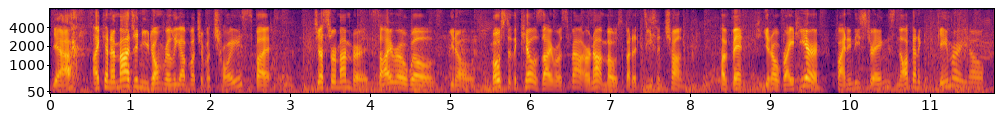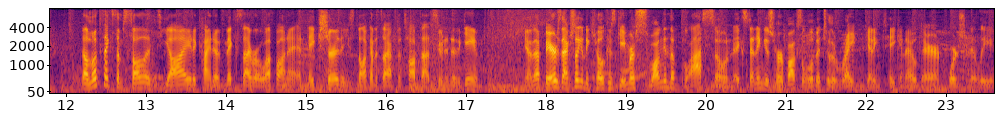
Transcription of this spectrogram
Yeah. I can imagine you don't really have much of a choice, but just remember, Xyro will, you know, most of the kills Xyro's found, or not most, but a decent chunk, have been, you know, right here, finding these strings, not gonna, Gamer, you know, that looks like some solid DI to kind of mix Xyro up on it and make sure that he's not gonna die off the top that soon into the game. Yeah, that bair's actually going to kill because Gamer swung in the blast zone, extending his hurt box a little bit to the right and getting taken out there, unfortunately.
